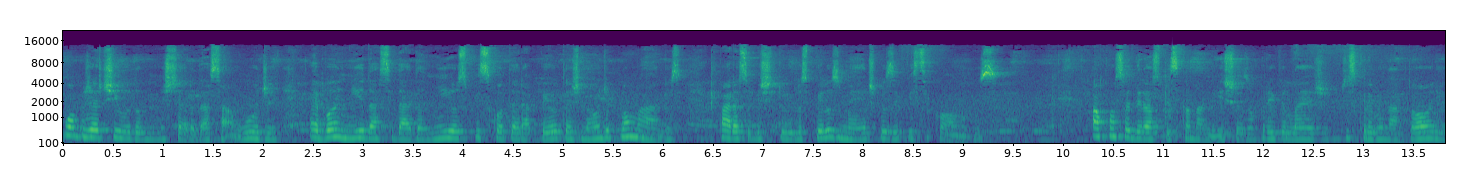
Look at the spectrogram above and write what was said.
O objetivo do Ministério da Saúde é banir da cidadania os psicoterapeutas não diplomados, para substituí-los pelos médicos e psicólogos. Ao conceder aos psicanalistas um privilégio discriminatório,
